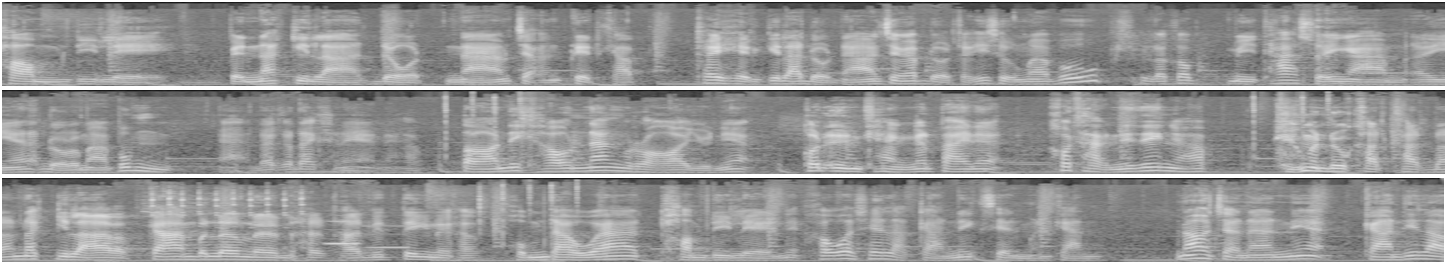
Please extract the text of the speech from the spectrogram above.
ทอมดีเลย์เป็นนักกีฬาโดดน้ำจากอังกฤษครับ เคยเห็นกีฬาโดดน้ำใช่ไหมครับ โดดจากที่สูงมาปุ๊บ แล้วก็มีท่าสวยงามอะไรเงี้ย โดดลงมาปุ๊บอ่าแล้วก็ได้คะแนนนะครับ ตอนที่เขานั่งรออยู่เนี่ย คนอื่นแข่งกันไปเนี่ยเขาถักนิตติ้งครับ คือมันดูขัดขัดนะนักกีฬาแบบกล้ามเริ่มเลยถักถักนิตติ้งนะครับ ผมเดาว่าทอมดีเลย์เนี่ยเขาก็ใช้หลักการนิกเซนเหมือนกัน นอกจากนั้นเนี่ยการที่เรา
